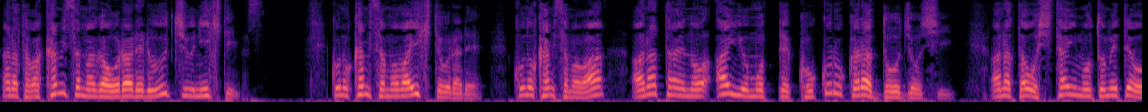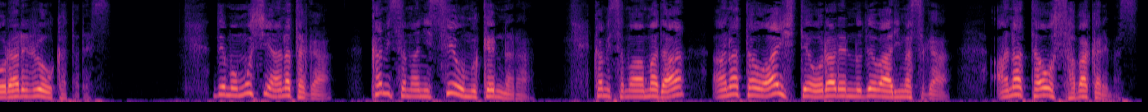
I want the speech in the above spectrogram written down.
あなたは神様がおられる宇宙に生きています。この神様は生きておられ、この神様はあなたへの愛をもって心から同情し、あなたを慕い求めておられるお方です。でももしあなたが神様に背を向けるなら、神様はまだあなたを愛しておられるのではありますが、あなたを裁かれます。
